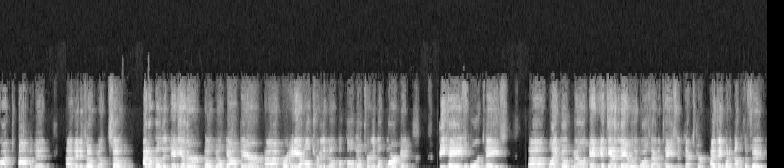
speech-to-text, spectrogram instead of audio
on top of it uh, that is oat milk. So I don't know that any other oat milk out there, um, or any alternative milk, I'll call the alternative milk market, behaves or tastes uh, like oat milk. And at the end of the day, it really boils down to taste and texture, I think, when it comes to food.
